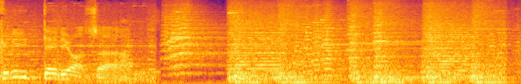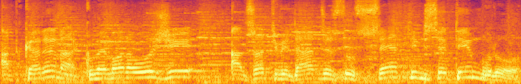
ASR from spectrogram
criteriosa. Apucarana comemora hoje as atividades do 7 de setembro.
